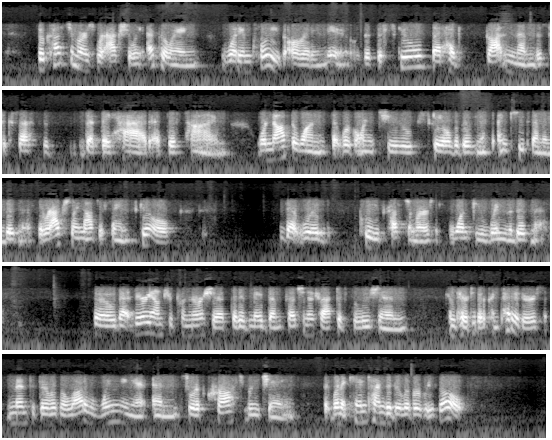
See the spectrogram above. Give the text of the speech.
So customers were actually echoing what employees already knew that the skills that had gotten them the success that, they had at this time were not the ones that were going to scale the business and keep them in business. They were actually not the same skills that would please customers once you win the business. So that very entrepreneurship that had made them such an attractive solution compared to their competitors meant that there was a lot of winging it and sort of cross-reaching that when it came time to deliver results,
